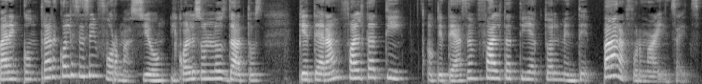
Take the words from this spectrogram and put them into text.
para encontrar cuál es esa información y cuáles son los datos que te harán falta a ti o que te hacen falta a ti actualmente para formar insights.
